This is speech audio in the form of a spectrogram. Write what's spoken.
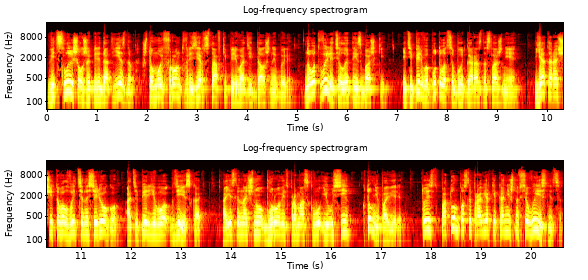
Ведь слышал же перед отъездом, что мой фронт в резерв ставки переводить должны были. Но вот вылетело это из башки, и теперь выпутываться будет гораздо сложнее. Я-то рассчитывал выйти на Серегу, а теперь его где искать? А если начну буровить про Москву и УСИ, кто мне поверит? То есть потом после проверки, конечно, все выяснится,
